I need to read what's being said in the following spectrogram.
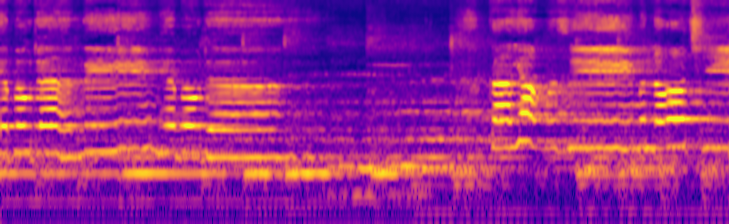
မြတ်ဗုဒ္ဓလေးမြတ်ဗုဒ္ဓကာယဝစီမနောချီ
